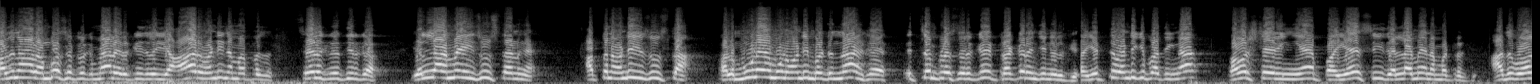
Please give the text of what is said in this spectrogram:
பதினாலு அம்பாசிடருக்கு மேல இருக்கு. இதுல ஆறு வண்டி நம்ம இப்ப சேலுக்கு நிறுத்தியிருக்கோம். எல்லாமே இசூஸ் தானுங்க. அத்தனை வண்டி இசூஸ் தான். அதில் மூணே மூணு வண்டி மட்டும்தான் ஹெச்எம் ப்ளஸ் இருக்கு ட்ரக்கர் இன்ஜின் இருக்கு. எட்டு வண்டிக்கு பார்த்தீங்கன்னா பவர் ஸ்டேரிங் ஏசி இது எல்லாமே நம்மகிட்ட இருக்கு. அது போக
